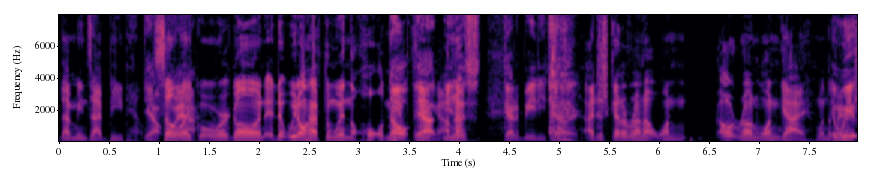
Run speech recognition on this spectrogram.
that means I beat him. Yeah, So oh, yeah. like we're going. It, we don't have to win the whole damn no, thing. yeah, I'm you not. just got to beat each other. I just got to run out one, outrun one guy when the we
